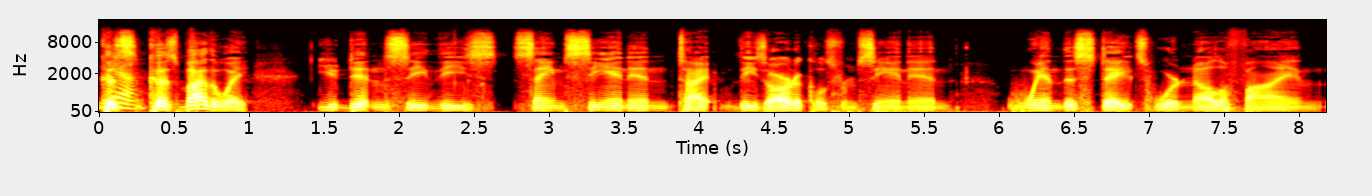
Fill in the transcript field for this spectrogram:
Because, Yeah. by the way, you didn't see these same CNN type these articles from CNN when the states were nullifying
